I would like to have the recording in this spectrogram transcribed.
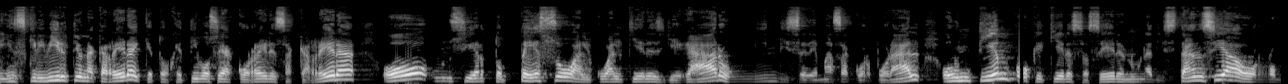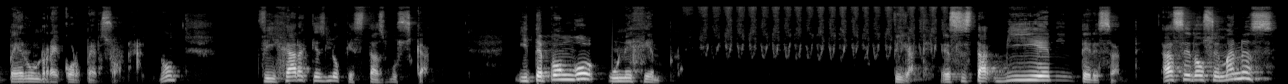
inscribirte a una carrera y que tu objetivo sea correr esa carrera o un cierto peso al cual quieres llegar o un índice de masa corporal o un tiempo que quieres hacer en una distancia o romper un récord personal, ¿no? Fijar qué es lo que estás buscando. Y te pongo un ejemplo. Fíjate, eso está bien interesante. Hace dos semanas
